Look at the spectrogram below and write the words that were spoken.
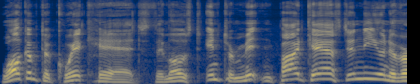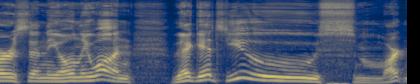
Welcome to Quick Hits, the most intermittent podcast in the universe and the only one that gets you smartenized.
